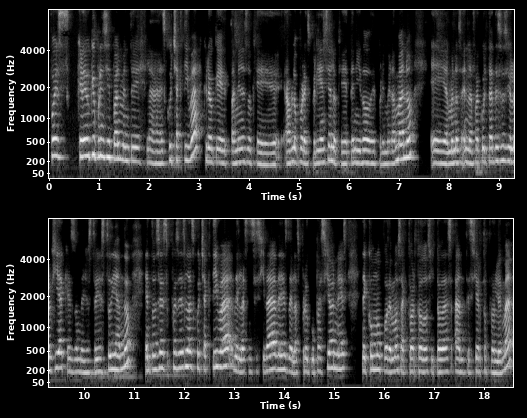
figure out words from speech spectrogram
Pues creo que principalmente la escucha activa, creo que también es lo que hablo por experiencia, lo que he tenido de primera mano, eh, al menos en la Facultad de Sociología, que es donde yo estoy estudiando. Entonces, pues es la escucha activa de las necesidades, de las preocupaciones, de cómo podemos actuar todos y todas ante cierto problema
